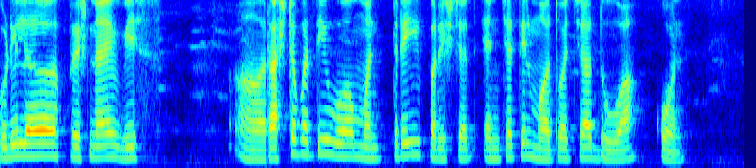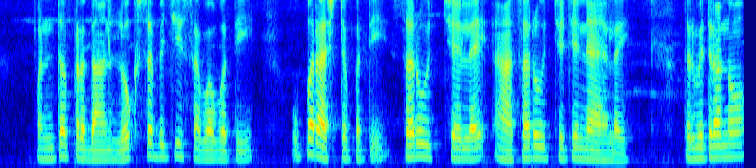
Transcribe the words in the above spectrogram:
पुढील प्रश्न आहे वीस. राष्ट्रपती व मंत्री परिषद यांच्यातील महत्त्वाच्या दुवा कोण? पंतप्रधान लोकसभेची सभापती उपराष्ट्रपती सर्वोच्चालय सर्वोच्चचे न्यायालय. तर मित्रांनो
